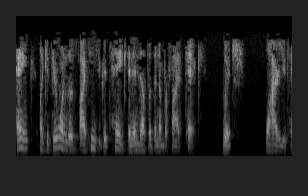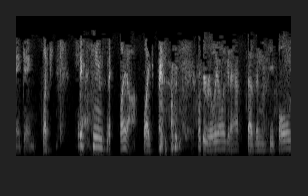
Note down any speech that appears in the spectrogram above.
tank, like if you're one of those five teams, you could tank and end up with the number five pick, which why are you tanking? Like six yeah. teams make playoffs. Like, are we really only going to have seven people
